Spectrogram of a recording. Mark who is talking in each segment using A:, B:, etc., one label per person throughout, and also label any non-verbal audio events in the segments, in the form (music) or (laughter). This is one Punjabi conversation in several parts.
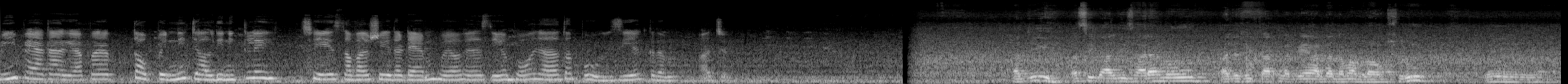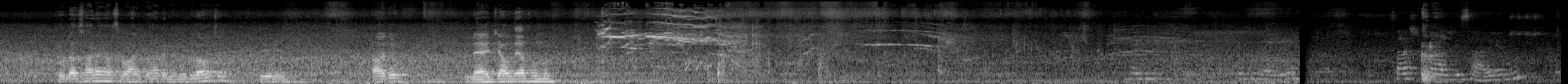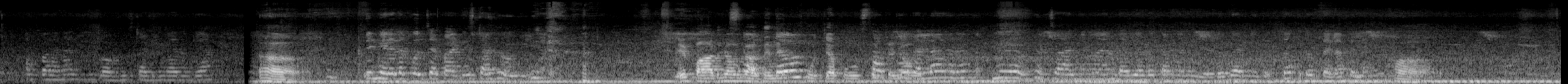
A: ਮੀਂਹ ਪੈ ਤਾਂ ਗਿਆ, ਪਰ ਧੁੱਪ ਇੰਨੀ ਜਲਦੀ ਨਿਕਲੀ 6 ਸਵਾ ਛੇ ਦਾ ਟਾਈਮ ਹੋਇਆ ਹੋਇਆ ਸੀ ਬਹੁਤ ਜ਼ਿਆਦਾ ਧੁੱਪ ਹੋ ਗਈ ਸੀ ਇੱਕਦਮ ਅੱਜ।
B: ਹਾਂਜੀ ਅਸੀਂ ਗੱਲ ਜੀ ਸਾਰਿਆਂ ਨੂੰ। ਅੱਜ ਅਸੀਂ ਕਰਨ ਲੱਗੇ ਹਾਂ ਆਪਦਾ ਨਵਾਂ ਬਲੌਗ ਸ਼ੁਰੂ। ਤੇ ਤੁਹਾਡਾ ਸਾਰਿਆਂ ਦਾ ਸਵਾਗਤ ਹੈ ਸਾਡੇ ਨਵੇਂ ਬਲੌਗ 'ਚ। ਤੇ ਆਜੋ, ਲੈ ਚੱਲਦੇ ਆ ਤੁਹਾਨੂੰ
A: ਸਤਿ ਸ਼੍ਰੀ ਅਕਾਲ ਜੀ ਸਾਰਿਆਂ ਨੂੰ ਆਪਾਂ ਨਾ ਅੱਜ ਵਲੌਗ ਦੀ ਸਟਾਰਟਿੰਗ ਕਰਨ ਗਿਆ
B: ਹਾਂ।
A: ਤੇ ਮੇਰੇ ਤਾਂ ਪੋਚਾ ਪਾਰਟੀ ਸਟਾਰਟ ਹੋ ਗਈ।
B: ਇਹ ਪਾਰਟ ਜਾਉਂ ਕਰਦੇ ਨੇ
A: ਸਭ
B: ਉੱਚਾ ਪੋਸਟ
A: ਸਭ
B: ਤੇ
A: ਤੋਂ
B: ਜਾਓ
A: ਪਹਿਲਾਂ ਮੇਰਾ ਮੇਰਾ ਨੇ ਮੈਂ ਹੁੰਦਾ ਵੀ ਉਹਦੇ ਕੰਮ ਨੂੰ ਜਿਹੜਾ ਗਰਮੀ ਤੋਂ ਧੁੱਪ ਤੋਂ ਪਹਿਲਾਂ ਪਹਿਲਾਂ।
B: ਹਾਂ।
